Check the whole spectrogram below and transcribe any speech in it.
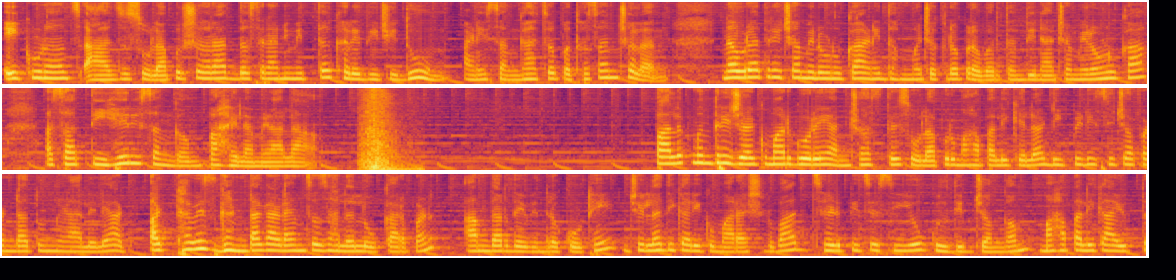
एकूणच आज सोलापूर शहरात दसऱ्यानिमित्त खरेदीची धूम आणि संघाचं पथसंचलन नवरात्रीच्या मिरवणुका आणि धम्मचक्र प्रवर्तन दिनाच्या मिरवणुका असा तिहेरी संगम पाहायला मिळाला. पालकमंत्री जयकुमार गोरे यांच्या हस्ते सोलापूर महापालिकेला डीपीडीसीच्या फंडातून मिळालेल्या अठ्ठावीस घंटा गाड्यांचं झालं लोकार्पण. आमदार देवेंद्र कोठे जिल्हाधिकारी कुमार आशीर्वाद झेडपीचे सीईओ कुलदीप जंगम महापालिका आयुक्त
